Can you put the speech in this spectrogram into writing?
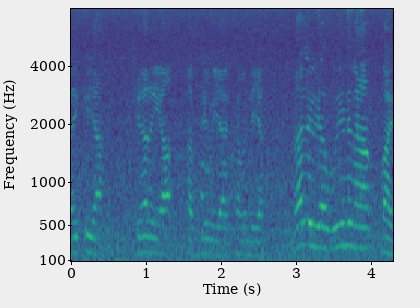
ലൈക്ക് ചെയ്യുക ഷെയർ ചെയ്യുക സബ്സ്ക്രൈബ് ചെയ്യുക കമന്റ് ചെയ്യുക. നല്ല വീഡിയോ വീണ്ടും കാണാം. ബൈ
